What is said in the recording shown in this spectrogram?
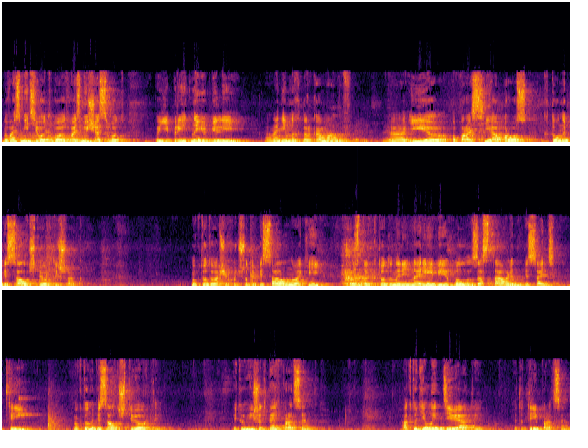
Ну, возьмите вот, вот возьми сейчас вот, приедь на юбилей анонимных наркоманов э, и попроси опрос, кто написал четвертый шаг. Ну, кто-то вообще хоть что-то писал, ну окей, просто кто-то на, на ребе был заставлен писать три. Но кто написал четвертый? И ты увидишь, это 5%. А кто делает девятый? Это 3%.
